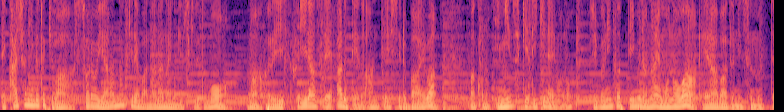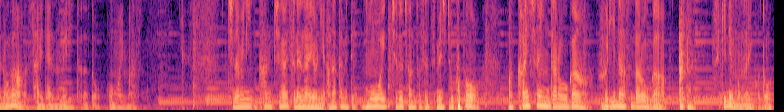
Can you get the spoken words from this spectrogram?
で会社にいる時はそれをやらなければならないんですけれどもまあフリーランスである程度安定している場合は、まあ、この意味付けできないもの自分にとって意味のないものは選ばずに済むってのが最大のメリットだと思います。ちなみに勘違いされないように改めてもう一度ちゃんと説明しておくとまあ、会社員だろうがフリーランスだろうが 好きでもないこと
